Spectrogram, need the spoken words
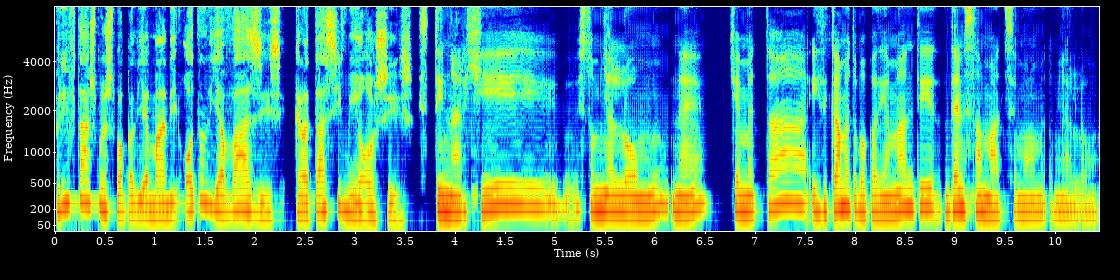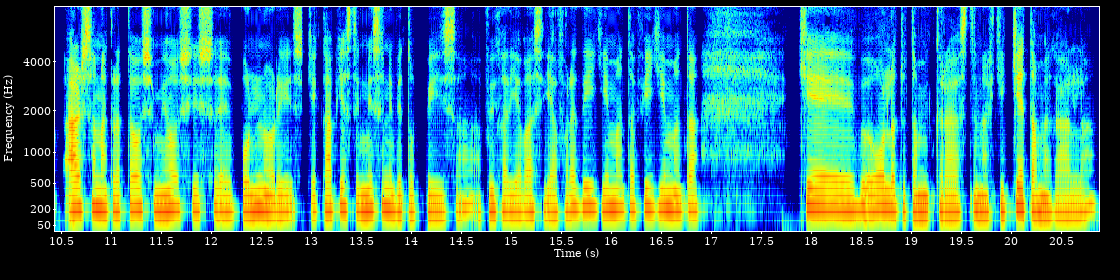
Πριν φτάσουμε στο Παπαδιαμάντη, όταν διαβάζεις, κρατάς σημειώσεις. Στην αρχή, στο μυαλό μου, ναι. Και μετά, ειδικά με τον Παπαδιαμάντη, δεν σταμάτησε μόνο με το μυαλό. Άρχισα να κρατάω σημειώσεις πολύ νωρίς και κάποια στιγμή συνειδητοποίησα, αφού είχα διαβάσει διάφορα διηγήματα, αφηγήματα και όλα του τα μικρά στην αρχή και τα μεγάλα,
